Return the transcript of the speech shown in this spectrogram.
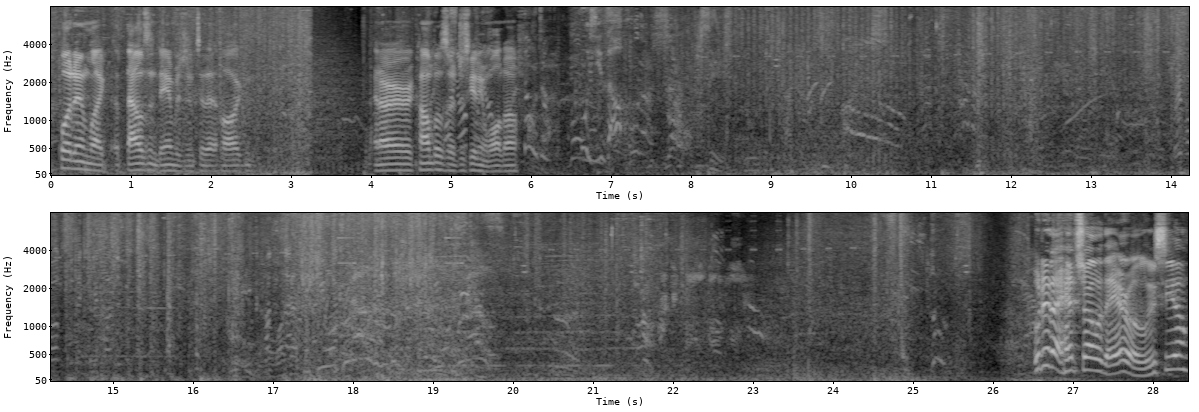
put in like a thousand damage into that hog. And our combos are just getting walled off. Who did I headshot with the arrow? Lucio?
